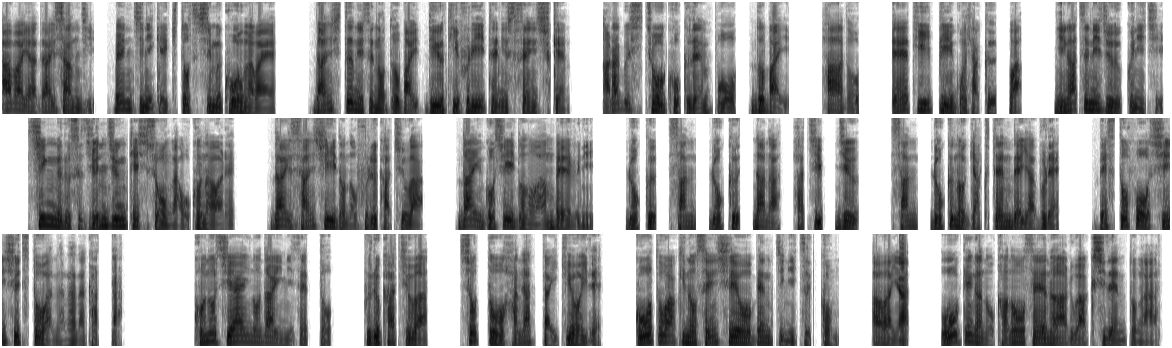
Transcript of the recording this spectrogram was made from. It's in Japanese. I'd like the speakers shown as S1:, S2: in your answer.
S1: あわや第3次、ベンチに激突し向こう側へ。男子テニスのドバイデューティフリーテニス選手権。アラブ首長国連邦、ドバイ、ハード、ATP500 は、2月29日、シングルス準々決勝が行われ、第3シードのフルカチュは、第5シードのアンベールに、6、3、6、7、8、10、3、6の逆転で敗れ、ベスト4進出とはならなかった。この試合の第2セット、フルカチュは、ショットを放った勢いで、コート脇の選手をベンチに突っ込む。あわや、大怪我の可能性のあるアクシデントがあった。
